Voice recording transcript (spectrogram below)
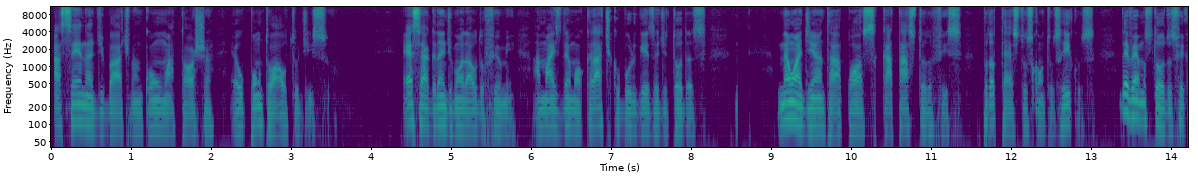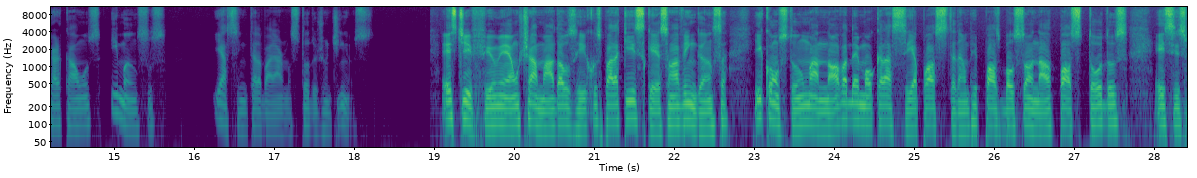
A cena de Batman com uma tocha é o ponto alto disso. Essa é a grande moral do filme, a mais democrático-burguesa de todas. Não adianta, após catástrofes, protestos contra os ricos. Devemos todos ficar calmos e mansos e assim trabalharmos todos juntinhos. Este filme é um chamado aos ricos para que esqueçam a vingança e construam uma nova democracia pós-Trump, pós-Bolsonaro, pós todos esses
